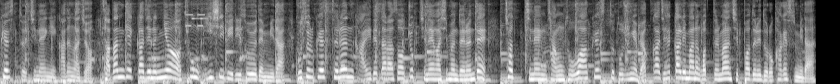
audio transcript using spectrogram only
퀘스트 진행이 가능하죠. 4단계까지는요 총 20일이 소요됩니다. 구슬 퀘스트는 가이드에 따라서 쭉 진행하시면 되는데 첫 진행 장소와 퀘스트 도중에 몇 가지 헷갈림하는 것들만 짚어드리도록 하겠습니다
